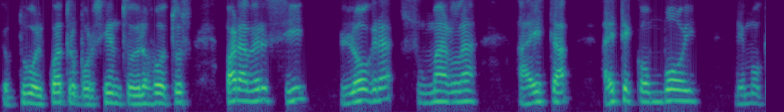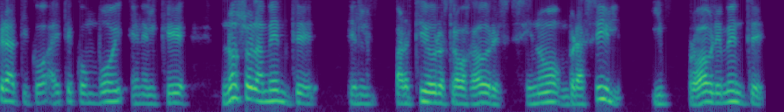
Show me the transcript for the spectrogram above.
que obtuvo el 4% de los votos, para ver si logra sumarla a, esta, a este convoy democrático, a este convoy en el que no solamente el Partido de los Trabajadores, sino Brasil y probablemente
